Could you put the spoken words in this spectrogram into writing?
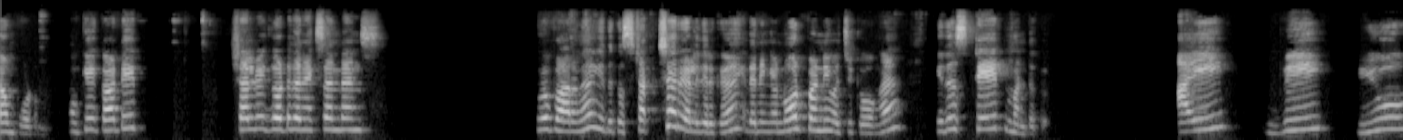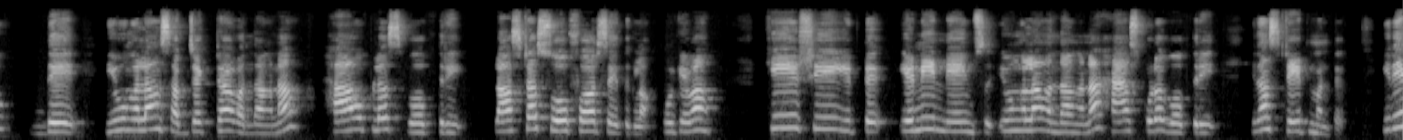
தான் போடணும். Okay got it shall we go to the next sentence இப்போ பாருங்க இதுக்கு ஸ்ட்ரக்சர் எழுதியிருக்கேன். இதை நீங்க நோட் பண்ணி வச்சுக்கோங்க. இது ஸ்டேட்மெண்ட்டுக்கு ஐ வி யூ தே இவங்கெல்லாம் சப்ஜெக்டா வந்தாங்கன்னா ஹாவ் பிளஸ் வேர்ப் த்ரீ லாஸ்டா சோஃபார் சேர்த்துக்கலாம். ஓகேவா he she it any names இவங்கெல்லாம் வந்தாங்கன்னா ஹேஸ் கூட வேர்ப் த்ரீ இதான் ஸ்டேட்மெண்ட்டு இதே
